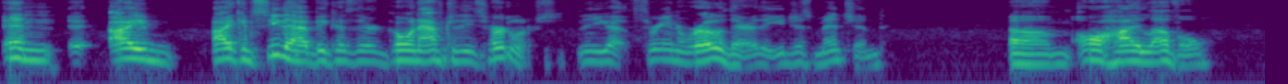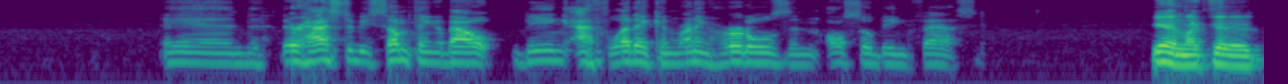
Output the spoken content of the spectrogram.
And I I can see that because they're going after these hurdlers. And you got three in a row there that you just mentioned, um, all high level. And there has to be something about being athletic and running hurdles and also being fast. Yeah, and like the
